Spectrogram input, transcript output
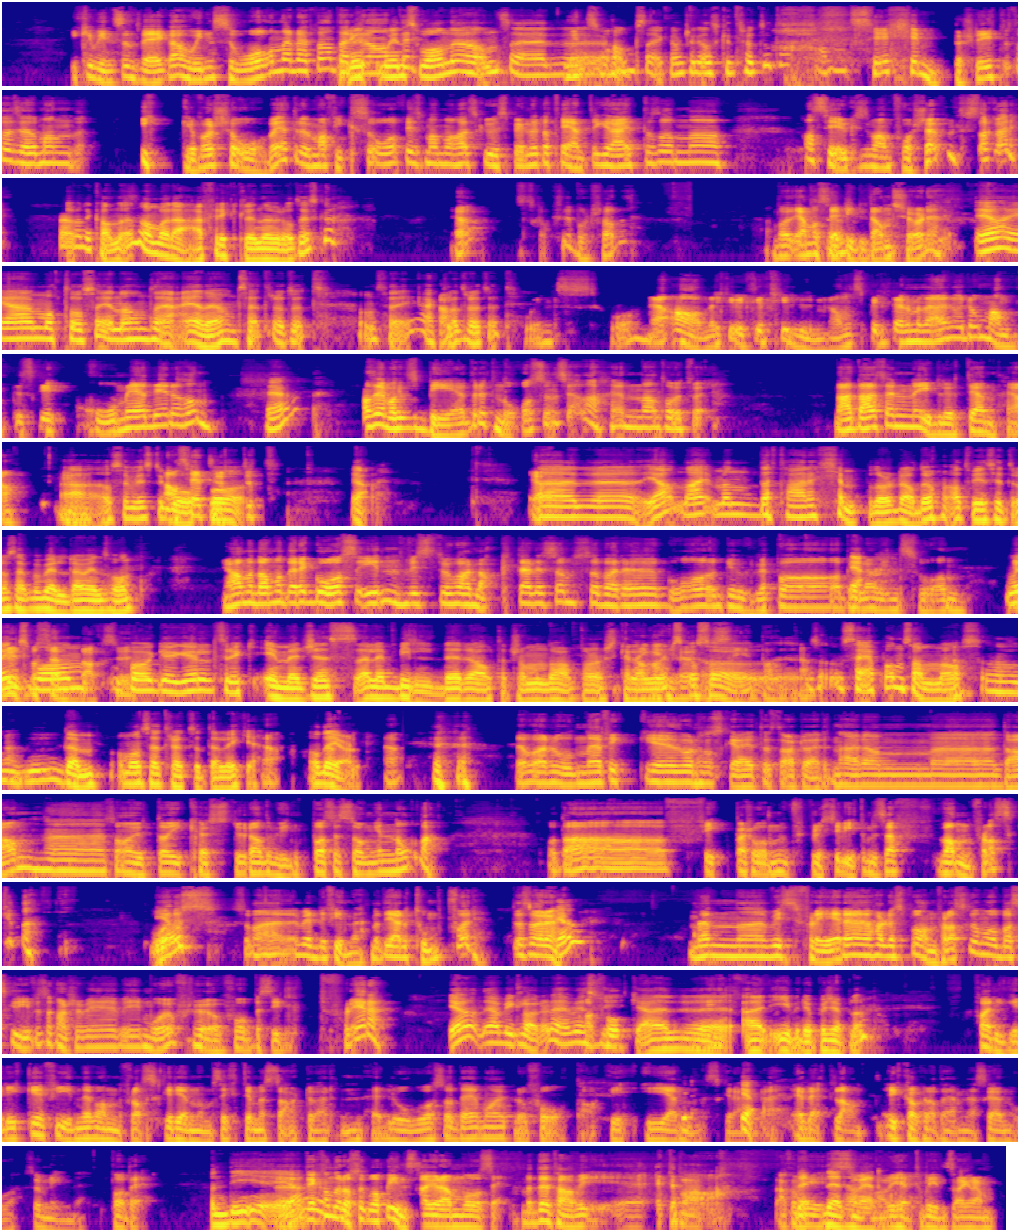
Ikke Vincent Vega, Vince Warn eller noe? Vince heter? Vaughn, ja. Han ser, han ser kanskje ganske trøtt ut. Han ser kjempeslitt ut. Selv som han ikke får sove. Jeg tror man fikk sove hvis man var skuespiller og tjente greit og sånn. og Han ser jo ikke som han får søvn, stakkar. Nei, men det kan hende han bare er fryktelig nevrotisk, da. Ja, skal ikke se bort fra det. Jeg må, jeg må se bildet av han sjøl, jeg. Ja, jeg måtte også inn. Han, jeg er enig, han ser trøtt ut. Han ser jækla Ja. trøtt ut. Jeg aner ikke hvilke filmer han spilte, men det er romantiske komedier og sånn. Ja. Han ser faktisk bedre ut nå, syns jeg, da, enn han så ut før. Nei, der ser han ille ut igjen, ja. ja, altså hvis du Han går ser på trøtt ut. Ja. Ja. Det er, eh, ja, nei, men dette her er kjempedårlig radio. At vi sitter og ser på bilder av Vince Vaughn. Ja, men da må dere gå oss inn. Hvis du har lagt deg, liksom, så bare gå og google på Bella Ja. Vaughn. Vince på på Google, trykk 'images' eller bilder, alt ettersom som du har på norsk eller engelsk, og så, den, ja. så se på den sammen med oss. og Døm om man ser trøtt ut eller ikke. Ja. Og det gjør han. Det var noen jeg fikk Det var noen som skrev til Start Verden her om uh, dagen, uh, som var ute og gikk høstur og hadde begynt på sesongen nå, da. Og da fikk personen plutselig vite om disse vannflaskene Ja. som er veldig fine. Men de er det tomt for, dessverre. Ja. Men uh, hvis flere har lyst på vannflaske og må bare skrive, så kanskje vi, vi må jo prøve å få bestilt flere. Ja, ja, vi klarer det hvis vi- folk er, er ivrige på å kjøpe dem. Fargerike, fine vannflasker, gjennomsiktige med Start Verden-logo. Så det må vi prøve å få tak i igjen, skrev Ja. Eller et eller annet. Ikke akkurat det, men jeg skrev noe som ligner på det. De, Eh, ja, Det kan dere også gå på Instagram og se, men det tar vi eh, etterpå. Da kan Det- vi det tar vi etterpå. vi heter på Instagram.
